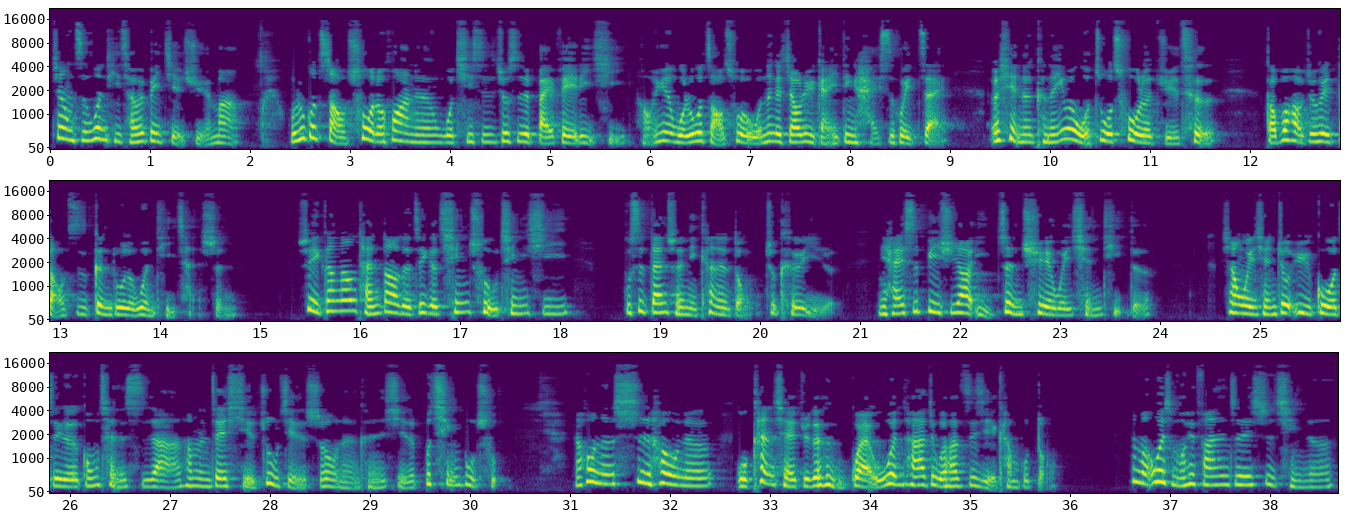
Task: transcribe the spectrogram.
这样子问题才会被解决嘛？我如果找错的话呢，我其实就是白费力气。好，因为我如果找错，我那个焦虑感一定还是会在，而且呢，可能因为我做错了决策，搞不好就会导致更多的问题产生。所以刚刚谈到的这个清楚清晰，不是单纯你看得懂就可以了，你还是必须要以正确为前提的。像我以前就遇过这个工程师啊，他们在写注解的时候呢，可能写的不清不楚，然后呢，事后呢，我看起来觉得很怪，我问他，结果他自己也看不懂。那么为什么会发生这些事情呢？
